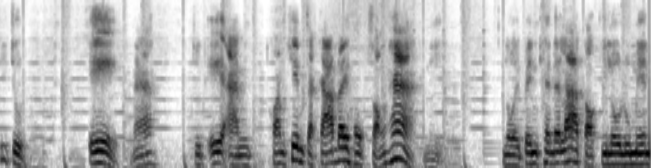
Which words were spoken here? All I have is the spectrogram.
ที่จุด A นะจุด A อ่านความเข้มจากกราฟได้ 625 นี่ หน่วยเป็น candela ต่อ kilolumen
